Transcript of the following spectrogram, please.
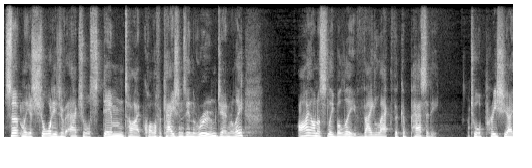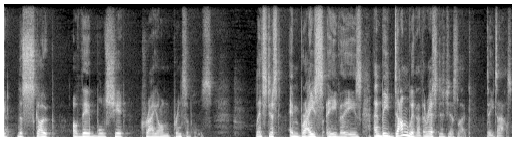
Certainly, a shortage of actual STEM type qualifications in the room generally. I honestly believe they lack the capacity to appreciate the scope of their bullshit crayon principles. Let's just embrace EVs and be done with it. The rest is just like details.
